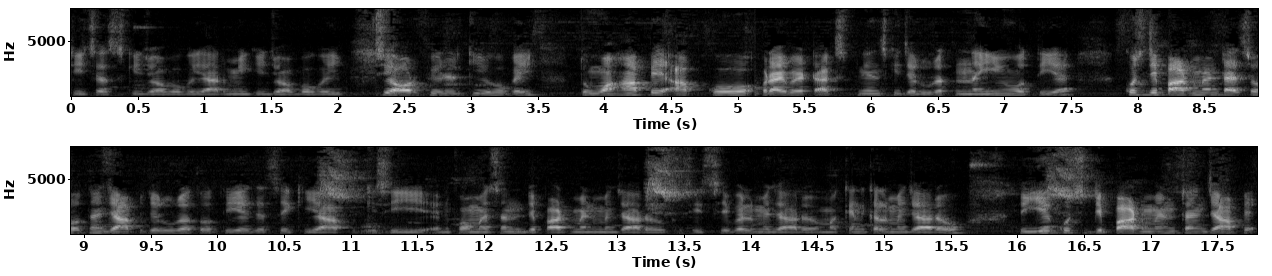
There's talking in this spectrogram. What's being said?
टीचर्स की जॉब हो गई, आर्मी की जॉब हो गई, किसी और फ़ील्ड की हो गई तो वहाँ पे आपको प्राइवेट एक्सपीरियंस की ज़रूरत नहीं होती है। कुछ डिपार्टमेंट ऐसे होते हैं जहाँ पे ज़रूरत होती है जैसे कि आप किसी इंफॉर्मेशन डिपार्टमेंट में जा रहे हो किसी सिविल में जा रहे हो मैकेनिकल में जा रहे हो तो ये कुछ डिपार्टमेंट हैं जहाँ पे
